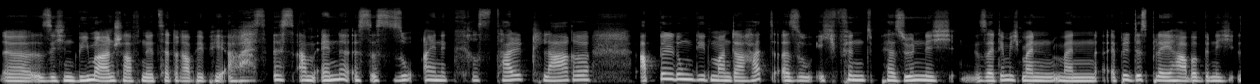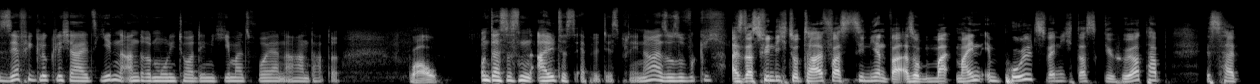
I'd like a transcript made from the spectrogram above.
äh, sich einen Beamer anschaffen etc. pp. Aber es ist am Ende es ist so eine kristallklare Abbildung, die man da hat. Also ich finde persönlich, seitdem ich mein mein Apple Display habe, bin ich sehr viel glücklicher als jeden anderen Monitor, den ich jemals vorher in der Hand hatte. Wow. Und das ist ein altes Apple-Display, ne? Also so wirklich. Also das finde ich total faszinierend, weil also mein Impuls, wenn ich das gehört habe, ist halt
